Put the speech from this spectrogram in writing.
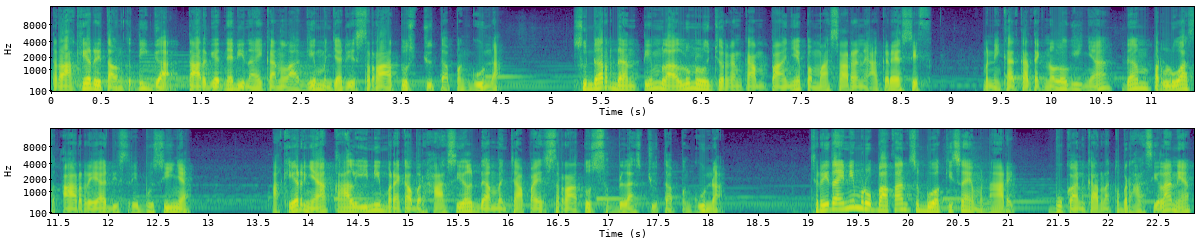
Terakhir di tahun ketiga, targetnya dinaikkan lagi menjadi 100 juta pengguna. Sundar dan tim lalu meluncurkan kampanye pemasaran yang agresif – meningkatkan teknologinya, dan memperluas area distribusinya. Akhirnya, kali ini mereka berhasil dan mencapai 111 juta pengguna. Cerita ini merupakan sebuah kisah yang menarik, bukan karena keberhasilannya,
